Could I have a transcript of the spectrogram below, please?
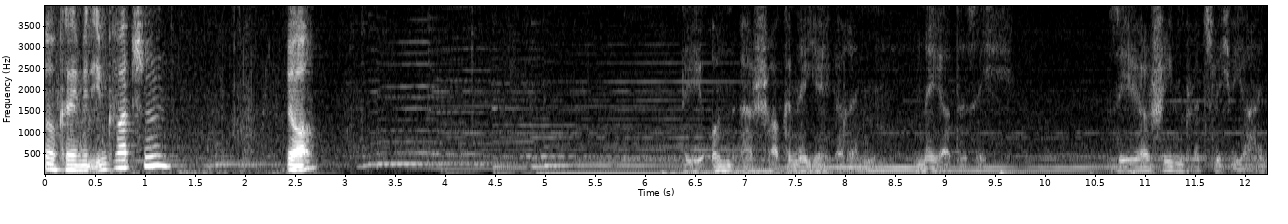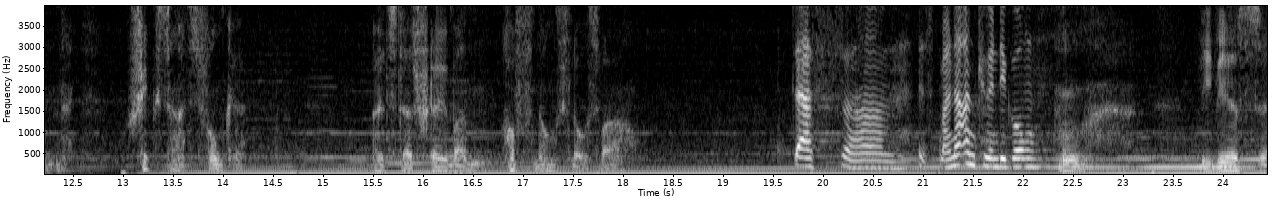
Ich mit ihm quatschen? Ja. Die unerschrockene Jägerin näherte sich. Sie erschien plötzlich wie ein Schicksalsfunke, als das Stöbern hoffnungslos war. Das ähm, ist meine Ankündigung. Wie wär's, äh,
